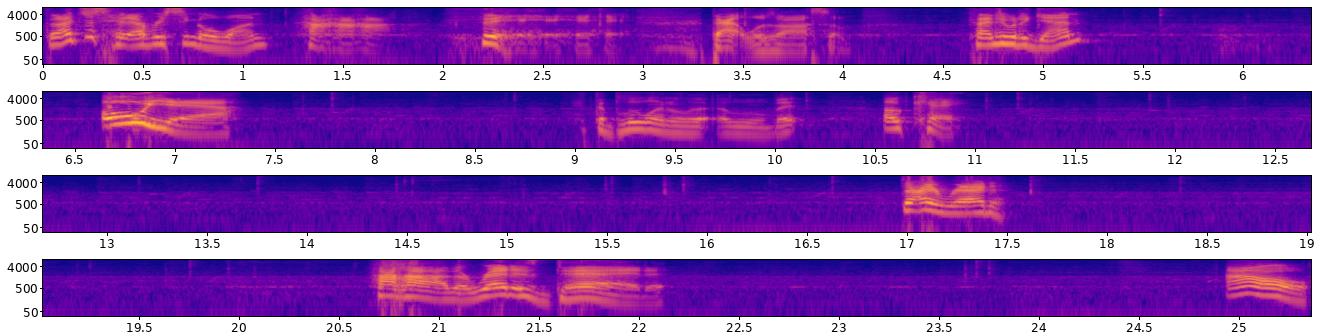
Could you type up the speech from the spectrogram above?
Did I just hit every single one? Ha ha ha. that was awesome. Can I do it again? Oh, yeah. Hit the blue one a, li a little bit. Okay. Die, red. Haha, the red is dead. Ow.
